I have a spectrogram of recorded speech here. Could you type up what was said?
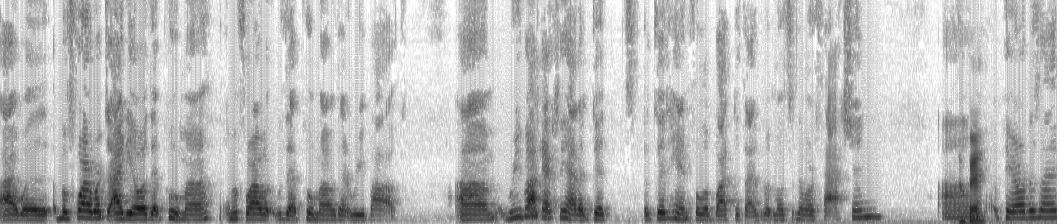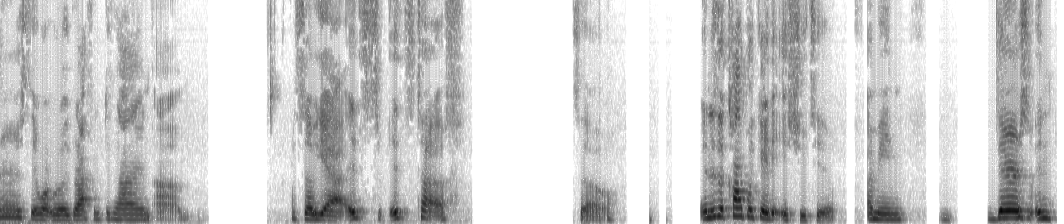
I was before I worked at IDEO, I was at Puma, and before I was at Puma, I was at Reebok. Um, Reebok actually had a good a good handful of black designers, but most of them were fashion um, Okay. apparel designers. They weren't really graphic design. Um, so yeah, it's it's tough. So, and it's a complicated issue too. I mean, there's in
